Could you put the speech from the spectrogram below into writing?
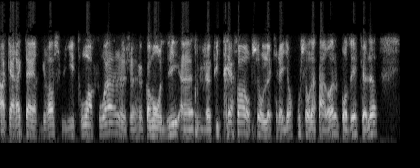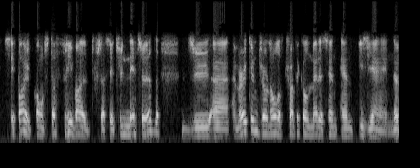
en caractère gras, souligné trois fois, je, comme on dit, euh, j'appuie très fort sur le crayon ou sur la parole pour dire que là, c'est pas un constat frivole tout ça. C'est une étude du euh, American Journal of Tropical Medicine and Hygiene.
